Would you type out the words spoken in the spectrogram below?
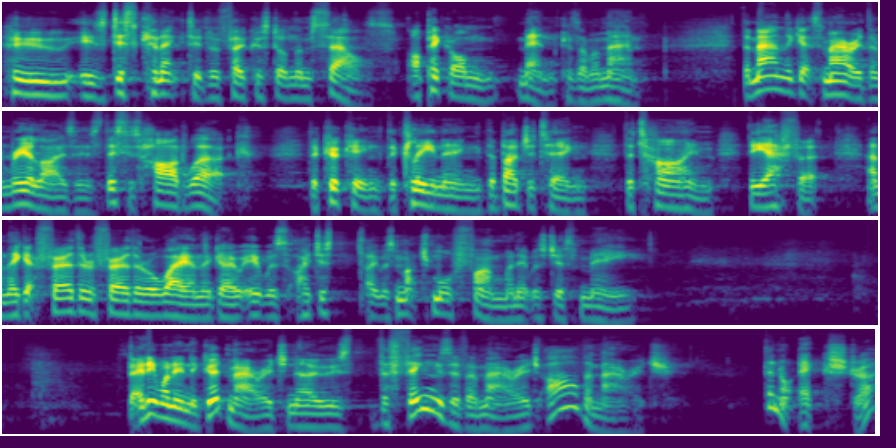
who is disconnected and focused on themselves. I'll pick on men because I'm a man. The man that gets married then realizes this is hard work the cooking, the cleaning, the budgeting, the time, the effort. And they get further and further away and they go, it was, I just, it was much more fun when it was just me. But anyone in a good marriage knows the things of a marriage are the marriage. They're not extra.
